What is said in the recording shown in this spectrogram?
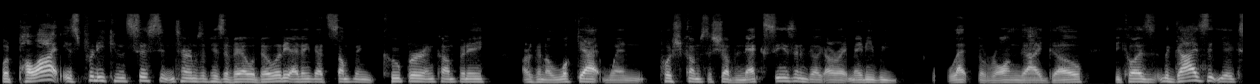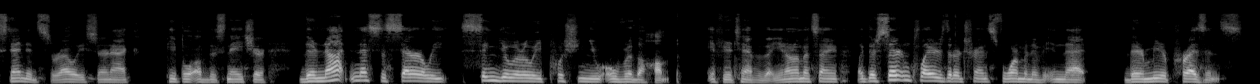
but Palat is pretty consistent in terms of his availability. I think that's something Cooper and company are going to look at when push comes to shove next season and be like, all right, maybe we let the wrong guy go because the guys that you extended, Cirelli, Cernak, people of this nature, they're not necessarily singularly pushing you over the hump if you're Tampa Bay. You know what I'm saying? Like there's certain players that are transformative in that their mere presence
